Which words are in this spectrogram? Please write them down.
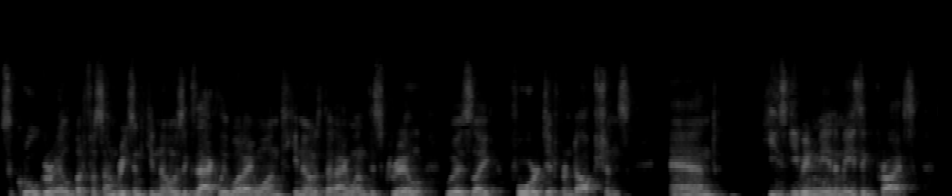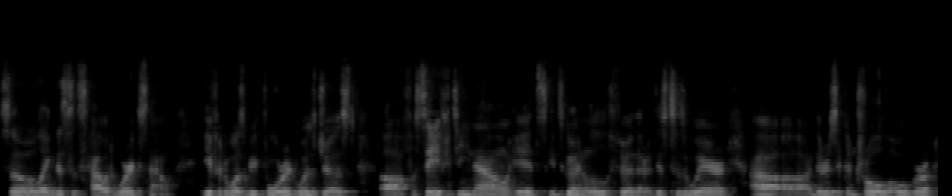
It's a cool grill, but for some reason he knows exactly what I want. He knows that I want this grill with like four different options, and he's giving me an amazing price. So like this is how it works now. If it was before, it was just uh, for safety. Now it's it's going a little further. This is where uh, uh, there is a control over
